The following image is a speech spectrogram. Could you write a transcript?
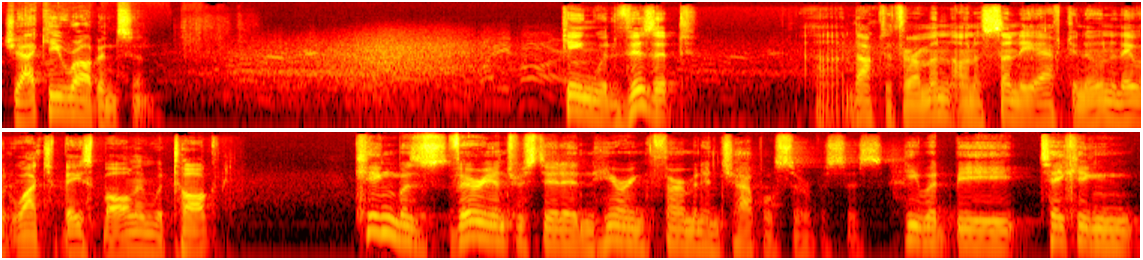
Jackie Robinson. King would visit uh, Dr. Thurman on a Sunday afternoon and they would watch baseball and would talk. King was very interested in hearing Thurman in chapel services. He would be taking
